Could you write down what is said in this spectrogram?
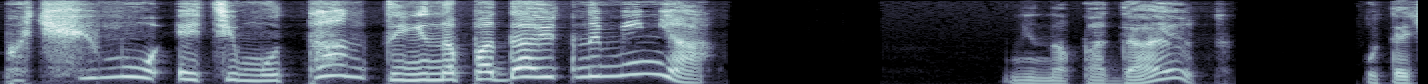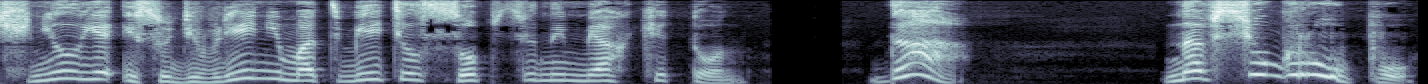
Почему эти мутанты не нападают на меня? Не нападают? Уточнил я и с удивлением отметил собственный мягкий тон. Да, на всю группу.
